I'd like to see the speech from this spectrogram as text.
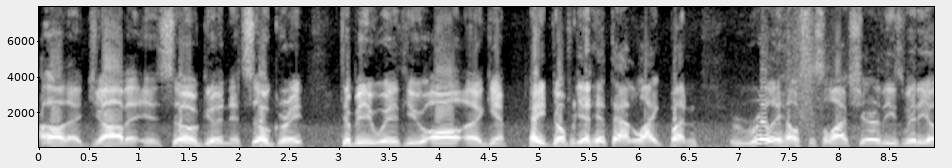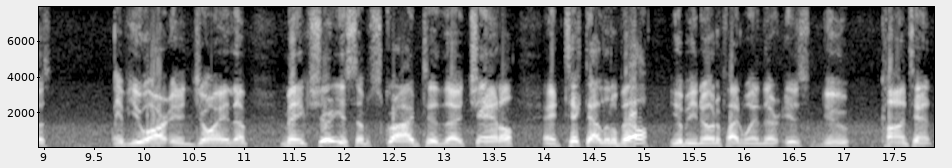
Oh, that Java is so good and it's so great to be with you all again. Hey, don't forget, hit that like button. It really helps us a lot. Share these videos if you are enjoying them. Make sure you subscribe to the channel and tick that little bell. You'll be notified when there is new content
